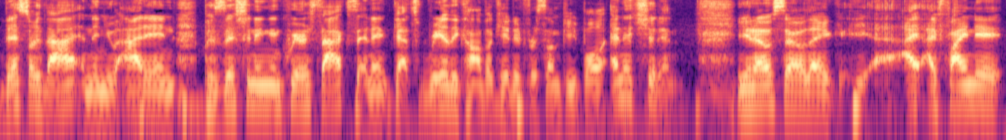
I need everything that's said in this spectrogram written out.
this or that. And then you add in positioning in queer sex and it gets really complicated for some people and it shouldn't you know? So like I, I find it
